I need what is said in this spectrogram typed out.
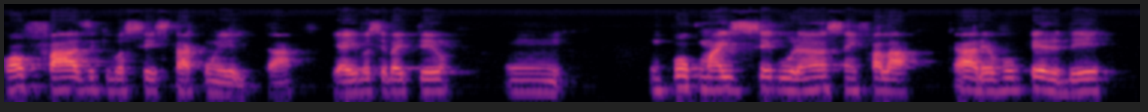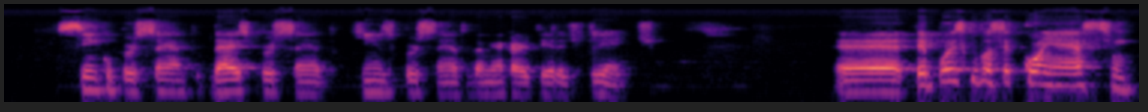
qual fase que você está com ele, tá? E aí você vai ter um, um pouco mais de segurança em falar, cara, eu vou perder 5%, 10%, 15% da minha carteira de cliente. É, depois que você conhece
